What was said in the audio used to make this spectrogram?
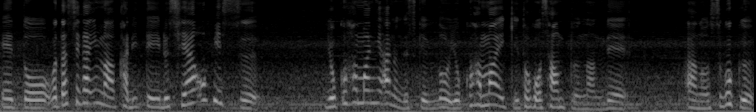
えーと、私が今借りているシェアオフィス横浜にあるんですけれど横浜駅徒歩3分なんであのすごく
